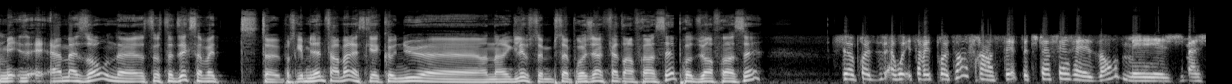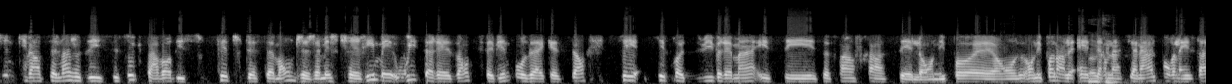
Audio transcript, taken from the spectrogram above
Mais euh, Amazon, euh, c'est-à-dire que ça va être... Parce que Mylène Farmer, est-ce qu'elle est connue euh, en anglais? C'est un projet fait en français, produit en français? C'est un produit, ah oui, ça va être produit en français. Tu as tout à fait raison, mais j'imagine qu'éventuellement, je veux dire, c'est sûr qu'il peut y avoir des sous-titres de ce monde. Je jamais je créerai, mais oui, tu as raison. Tu fais bien de poser la question. C'est, c'est produit vraiment et c'est, ce sera en français. Là, on n'est pas, euh, on n'est pas dans le international pour l'instant.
